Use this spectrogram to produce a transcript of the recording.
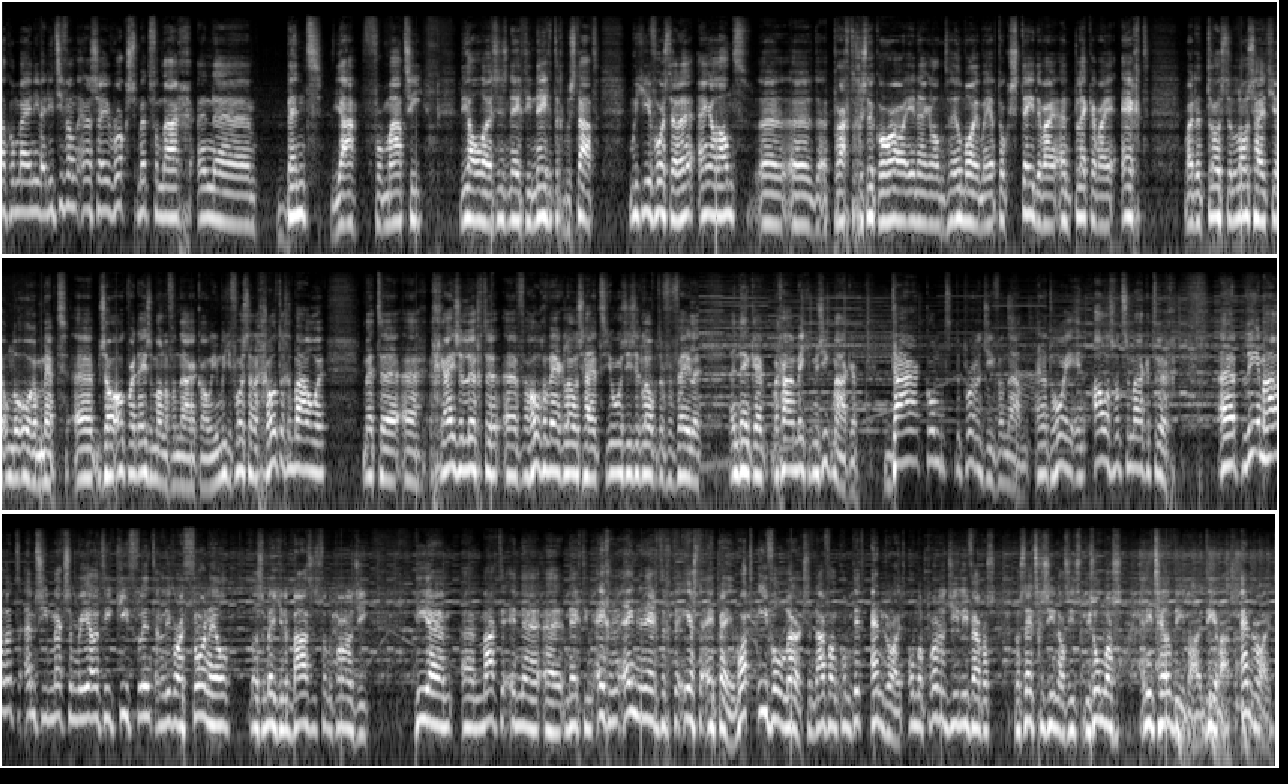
Welkom bij een nieuwe editie van NRC Rocks met vandaag een eh, band, ja, formatie, die al eh, sinds 1990 bestaat. Moet je je voorstellen, Engeland, eh, prachtige stukken hoor in Engeland, heel mooi, maar je hebt ook steden waar, en plekken waar je echt, waar de troosteloosheid je om de oren mept. zo ook waar deze mannen vandaan komen. Je moet je voorstellen, grote gebouwen, met grijze luchten, hoge werkloosheid, jongens die zich lopen te vervelen en denken we gaan een beetje muziek maken. Daar komt de Prodigy vandaan. En dat hoor je in alles wat ze maken terug. Liam Howlett, MC Maxim Reality, Keith Flint en Leroy Thornhill. Dat is een beetje de basis van de Prodigy. Die maakte in 1991 de eerste EP, What Evil Lurks. En daarvan komt dit Android, onder Prodigy-liefhebbers nog steeds gezien als iets bijzonders en iets heel dierbaars. Android.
